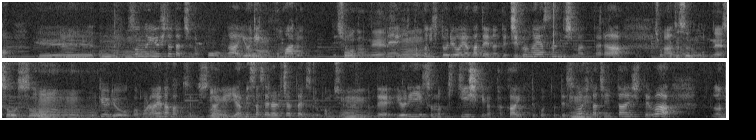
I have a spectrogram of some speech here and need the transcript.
へえうん。うんそういう人たちの方がより困るでしょ、そうだね。うん。特に一人親家庭なんて自分が休んでしまったら直結するもんね。そうそう、うんうんお給料がもらえなかったりしたり、うん。辞めさせられちゃったりするかもしれないので、よりその危機意識が高いってことでその人たちに対しては、あの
